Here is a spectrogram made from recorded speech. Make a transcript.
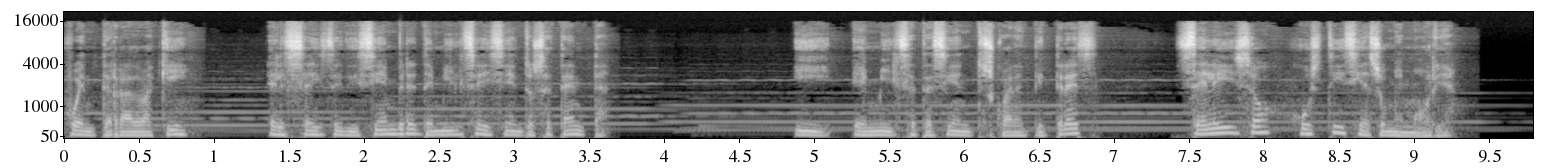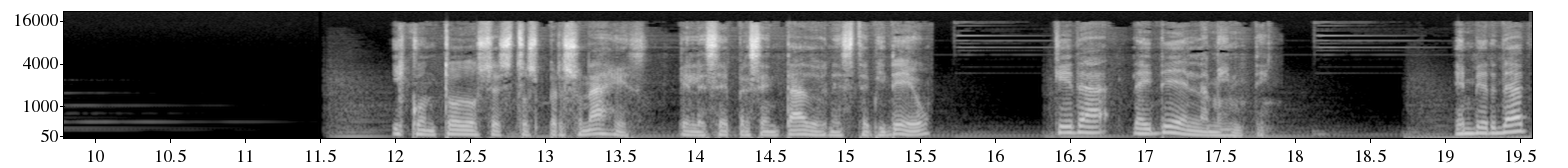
Fue enterrado aquí el 6 de diciembre de 1670 y en 1743 se le hizo justicia a su memoria. Y con todos estos personajes que les he presentado en este video, queda la idea en la mente. En verdad,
